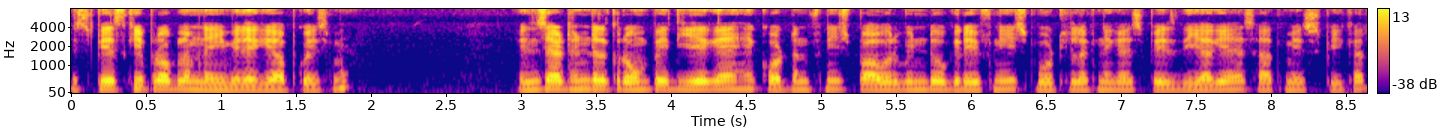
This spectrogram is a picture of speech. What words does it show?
स्पेस की प्रॉब्लम नहीं मिलेगी आपको इसमें। इनसाइड हैंडल क्रोम पे दिए गए हैं cotton finish power window grey finish बोतल रखने का स्पेस दिया गया है। साथ में स्पीकर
